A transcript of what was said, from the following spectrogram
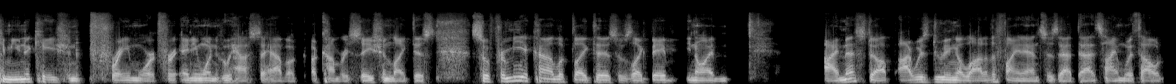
communication framework for anyone who has to have a, a conversation like this. So for me, it kind of looked like this. It was like, babe, you know, I I messed up. I was doing a lot of the finances at that time without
